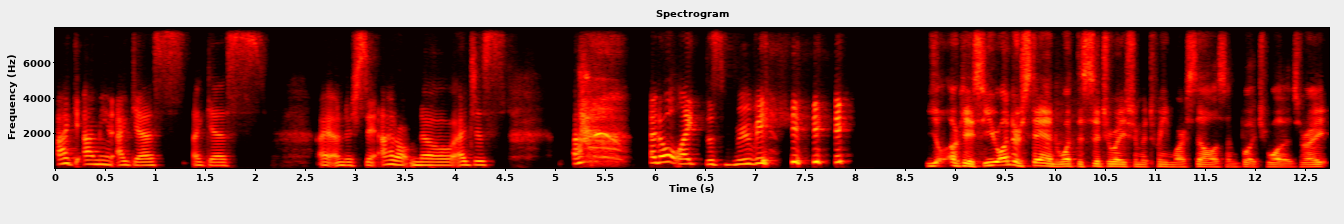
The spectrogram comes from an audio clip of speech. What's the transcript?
I I mean, I guess, I guess I understand. I don't know. I just I don't like this movie. You, okay, so you understand what the situation between Marcellus and Butch was, right?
